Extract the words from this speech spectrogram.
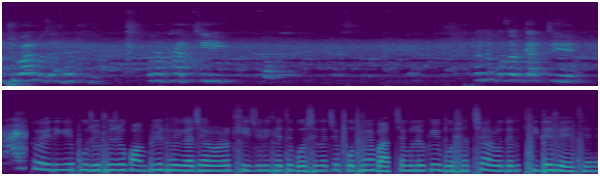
কিছু বল প্রসাদ খাচ্ছি। প্রসাদ খাচ্ছি। প্রসাদ খাচ্ছি। তো এদিকে পুজো টুজো কমপ্লিট হয়ে গেছে আর ওরা খিচুড়ি খেতে বসে গেছে। প্রথমে বাচ্চাগুলোকেই বসাচ্ছে আর ওদের খিদে পেয়েছে।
